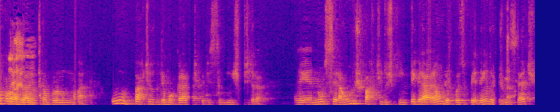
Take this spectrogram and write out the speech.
um comentário, então, por uma. O Partido Democrático de Sinistra é, não será um dos partidos que integrarão depois o PD em 2007?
